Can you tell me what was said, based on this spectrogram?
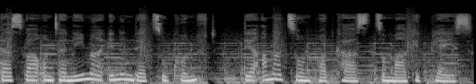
Das war Unternehmerinnen der Zukunft, der Amazon Podcast zum Marketplace.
